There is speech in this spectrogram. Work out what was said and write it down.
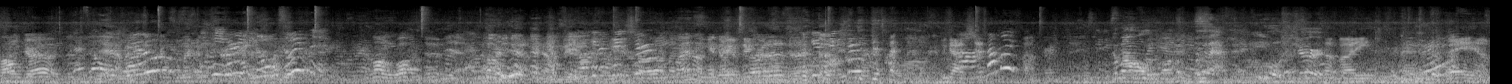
Long drive. Who? No, who is it? Long walk too. Yeah. Oh yeah. Can we get a picture? Plan on getting a picture of this. Get a picture? We got shit. Come on. Come on, look at that cool shirt. What's up, buddy? Bam.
